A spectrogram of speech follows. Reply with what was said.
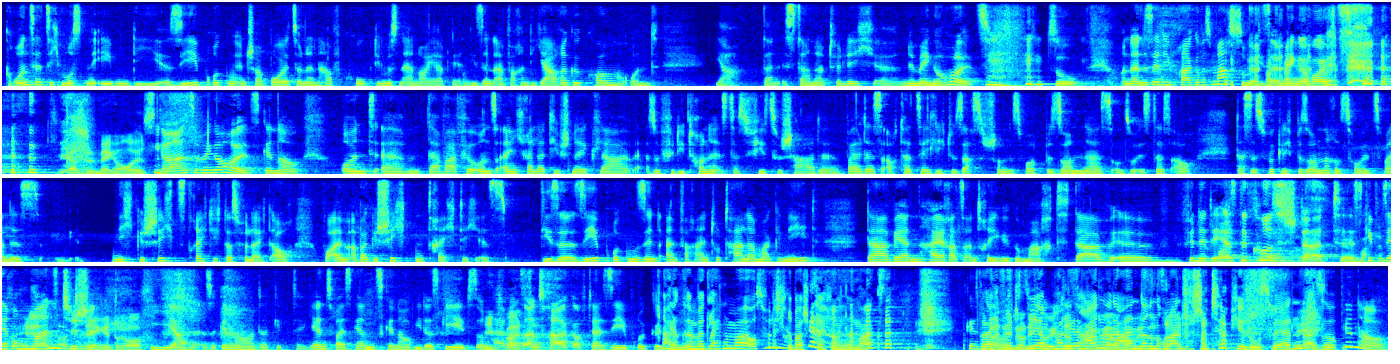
grundsätzlich mussten eben die Seebrücken in Scharbeutz und in Haffkrug, die müssen erneuert werden. Die sind einfach in die Jahre gekommen und ja, dann ist da natürlich äh, eine Menge Holz. so. Und dann ist ja die Frage, was machst du mit dieser Menge Holz? Eine ganze Menge Holz. Ganze Menge Holz, genau. Und ähm, da war für uns eigentlich relativ schnell klar, also für die Tonne ist das viel zu schade, weil das auch tatsächlich, du sagst schon das Wort besonders und so ist das auch, das ist wirklich besonderes Holz, weil es nicht geschichtsträchtig, das vielleicht auch, vor allem aber geschichtenträchtig ist. Diese Seebrücken sind einfach ein totaler Magnet. Da werden Heiratsanträge gemacht. Da äh, findet der macht erste Kuss sowas? statt. Wer es gibt sehr romantische. Heiratsanträge drauf? Ja, also genau, da gibt der Jens weiß ganz genau, wie das geht. So ein Ich Heiratsantrag auf der Seebrücke. Ah, genau. Da können wir gleich nochmal ausführlich drüber sprechen, wenn du magst. Genau. Vielleicht ich würdest du ja ein paar den einen oder anderen romantischen Tipp hier loswerden. Also Genau.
